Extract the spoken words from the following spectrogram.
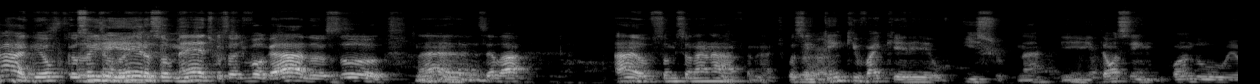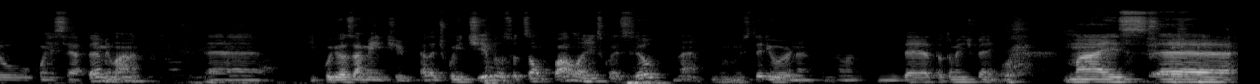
ah, eu, eu sou engenheiro, eu sou médico, eu sou advogado, eu sou, né, sei lá. ah, eu sou missionário na África, né? Tipo assim, Uhum. quem que vai querer isso, né? E, Então, assim, quando eu conheci a Tami lá, né? É, que curiosamente ela é de Curitiba, eu sou de São Paulo, a gente se conheceu, né? No exterior, né? Uma ideia totalmente diferente. Mas, é,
